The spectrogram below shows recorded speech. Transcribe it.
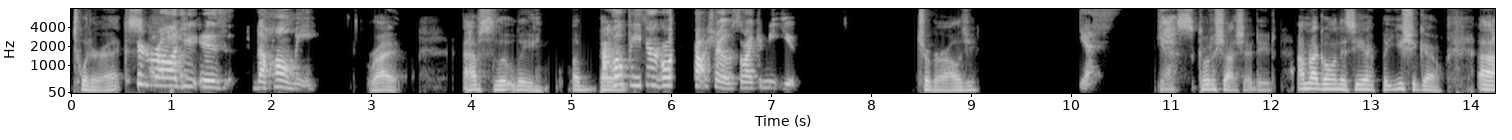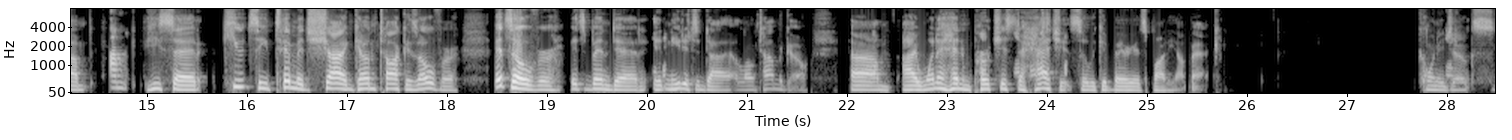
Twitter X. Triggerology is the homie Right. Absolutely a i hope you're going to shot show so i can meet you Triggerology. yes Yes, go to Shot Show, dude. I'm not going this year, but you should go. Um, i'm he said, cutesy, timid, shy gun talk is over. It's over. It's been dead. It needed to die a long time ago. Um, I went ahead and purchased a hatchet so we could bury its body out back. Corny jokes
